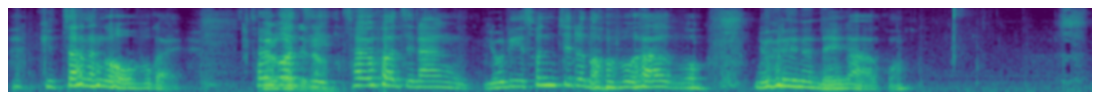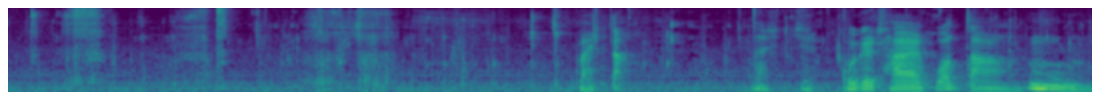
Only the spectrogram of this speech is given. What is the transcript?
귀찮은 거 어부가 해. 설거지, 설거지랑. 설거지랑 요리 손질은 어부가 하고 요리는 내가 하고. 맛있다. 맛있지. 고기를 잘 구웠다. 음.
